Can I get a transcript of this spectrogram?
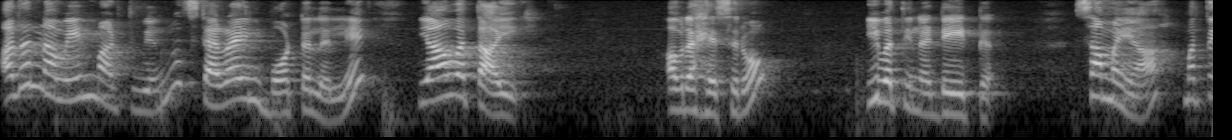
ಅದನ್ನು ನಾವೇನು ಮಾಡ್ತೀವಿ ಅಂದರೆ ಸ್ಟೆರೈಲ್ ಬಾಟಲಲ್ಲಿ ಯಾವ ತಾಯಿ ಅವರ ಹೆಸರು ಇವತ್ತಿನ ಡೇಟ್ ಸಮಯ ಮತ್ತು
